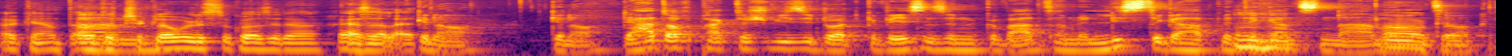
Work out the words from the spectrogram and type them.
okay. Und ähm, der Jack Lowell ist so quasi der Reiseleiter. Genau, genau. Der hat auch praktisch, wie sie dort gewesen sind und gewartet haben, eine Liste gehabt mit mhm. den ganzen Namen ah, okay, und so. Okay.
